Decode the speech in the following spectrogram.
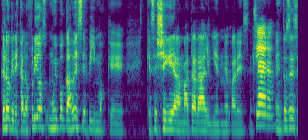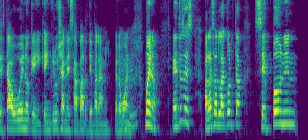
creo que en Escalofríos muy pocas veces vimos que, que se llegue a matar a alguien, me parece. Claro. Entonces está bueno que, que incluyan esa parte para mí. Pero bueno. Bueno, entonces, para hacerla corta, se ponen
